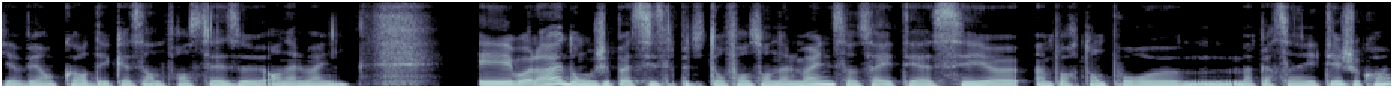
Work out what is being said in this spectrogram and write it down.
il y avait encore des casernes françaises euh, en Allemagne. Et voilà, donc j'ai passé cette petite enfance en Allemagne. Ça, ça a été assez euh, important pour euh, ma personnalité, je crois.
